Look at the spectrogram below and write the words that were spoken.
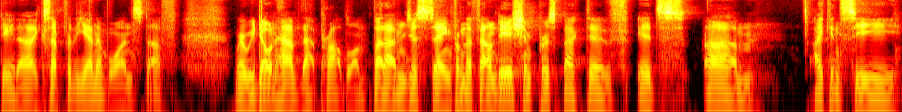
data except for the N of one stuff where we don't have that problem. But I'm just saying from the foundation perspective, it's, um, I can see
